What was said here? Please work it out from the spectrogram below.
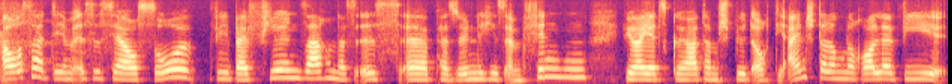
Außerdem ist es ja auch so, wie bei vielen Sachen, das ist äh, persönliches Empfinden. Wie wir jetzt gehört haben, spielt auch die Einstellung eine Rolle, wie,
